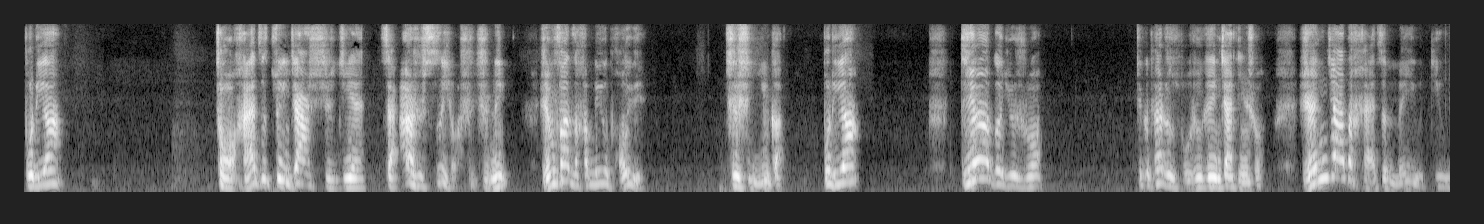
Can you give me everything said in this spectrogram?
不立案，找孩子最佳时间在二十四小时之内，人贩子还没有跑远，这是一个不立案。第二个就是说，这个派出所会跟家庭说，人家的孩子没有丢，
